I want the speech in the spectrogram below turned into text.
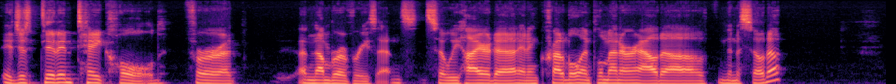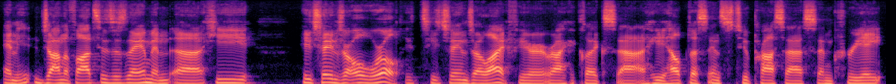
it just didn't take hold for a, a number of reasons. So we hired a, an incredible implementer out of Minnesota, and he, John LaFontsee is his name, and uh, he he changed our whole world. He, he changed our life here at Rocket Clicks. Uh, he helped us institute process and create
